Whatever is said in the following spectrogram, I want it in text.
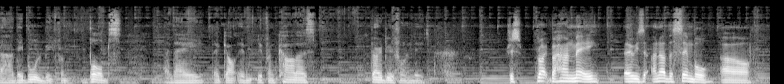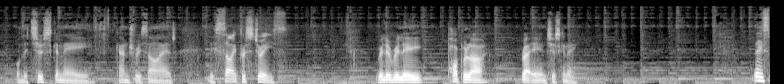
Uh, they bulbi from bulbs. And they they got in different colors very beautiful indeed. Just right behind me, there is another symbol uh, of the Tuscany countryside, the cypress trees. Really, really popular right here in Tuscany. These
